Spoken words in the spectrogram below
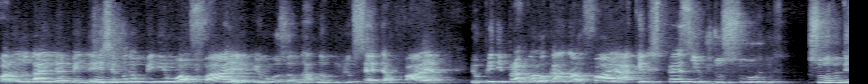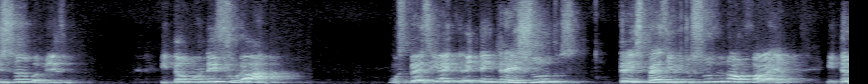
falando da independência, quando eu pedi um alfaia, eu uso na, no meu set alfaia, eu pedi para colocar na alfaia aqueles pezinhos do surdo, surdo de samba mesmo. Então, mandei furar os pezinhos, aí, tem três surdos, três pezinhos do surdo na alfaia. Então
